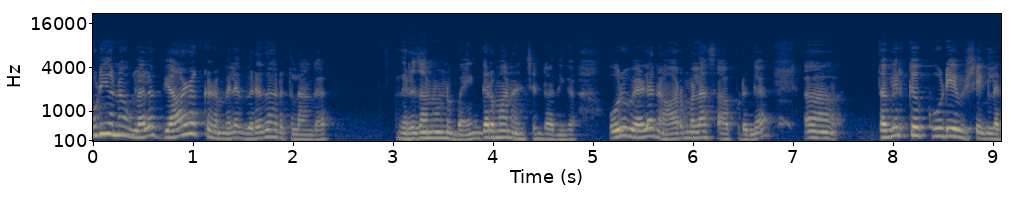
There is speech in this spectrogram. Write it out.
முடியும்னா உங்களால் வியாழக்கிழமையில் விரதம் இருக்கலாங்க. விரதம்னு பயங்கரமாக நினச்சின்றாதீங்க ஒரு வேளை நார்மலாக சாப்பிடுங்க. தவிர்க்கக்கூடிய விஷயங்களை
